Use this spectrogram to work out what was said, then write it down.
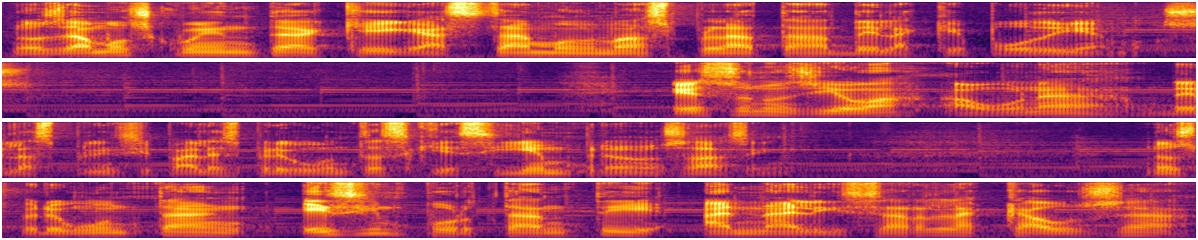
nos damos cuenta que gastamos más plata de la que podíamos. Eso nos lleva a una de las principales preguntas que siempre nos hacen. Nos preguntan, ¿es importante analizar la causa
